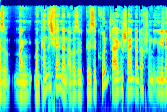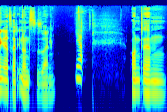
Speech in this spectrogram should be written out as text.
Also man, man kann sich verändern, aber so gewisse Grundlagen scheinen dann doch schon irgendwie längere Zeit in uns zu sein. Ja. Und ähm,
